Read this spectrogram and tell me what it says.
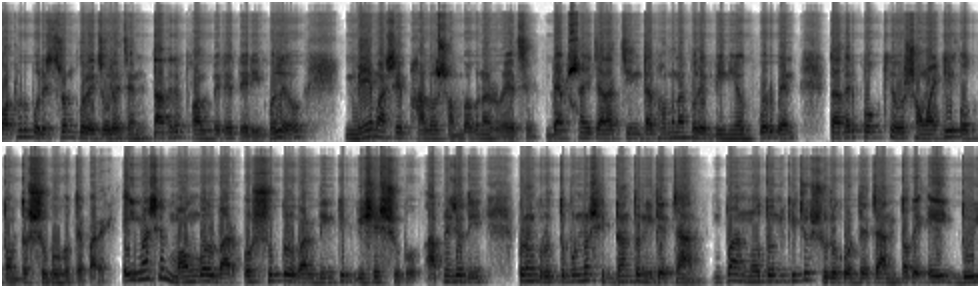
কঠোর পরিশ্রম করে চলেছেন, তাদের ফল পেতে দেরি হলেও মে মাসে ভালো সম্ভাবনা রয়েছে। ব্যবসায় যারা চিন্তা ভাবনা করে বিনিয়োগ করবেন, তাদের পক্ষেও সময়টি অত্যন্ত শুভ হতে পারে। এই মাসে মঙ্গলবার ও শুক্রবার দিনটি বিশেষ শুভ। আপনি যদি কোনো গুরুত্বপূর্ণ সিদ্ধান্ত নিতে চান বা নতুন কিছু শুরু করতে চান, তবে এই দুই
